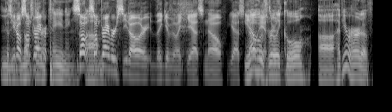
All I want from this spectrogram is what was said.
Because you know some driver entertaining. So some Um, drivers, you know, are they give like yes, no, yes. You no know who's answers really and- cool? Uh, have you ever heard of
